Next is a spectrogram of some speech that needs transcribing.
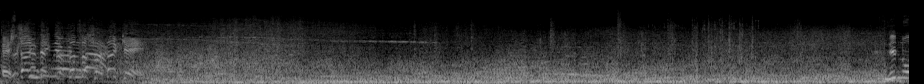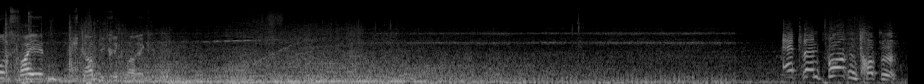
Es sind nur zwei. Ich glaube, die kriegen wir weg. Advent Bodentruppen.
